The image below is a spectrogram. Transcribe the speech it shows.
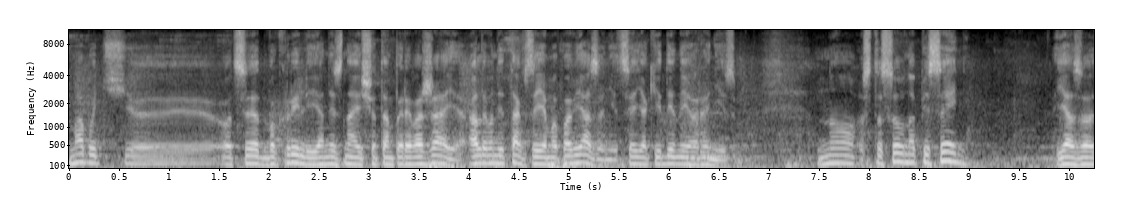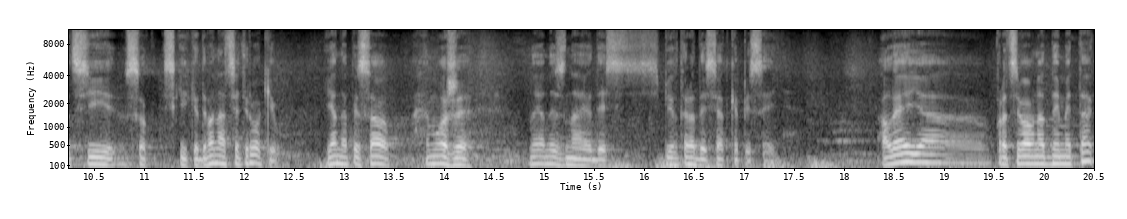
Мабуть, е, оце двокрилі, я не знаю, що там переважає, але вони так взаємопов'язані, це як єдиний організм. Ну, стосовно пісень, я за со- скільки, 12 років, я написав, може, ну я не знаю, десь півтора десятка пісень. Але я працював над ними так,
